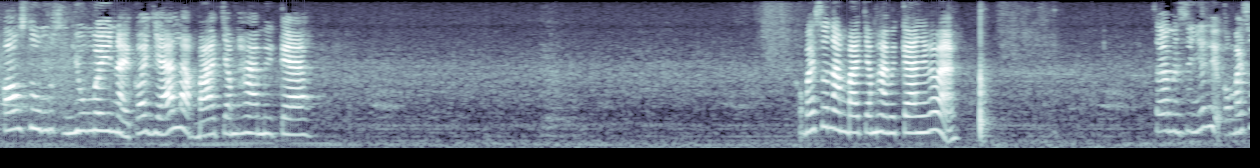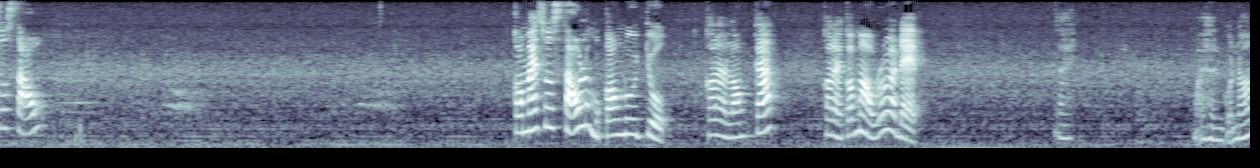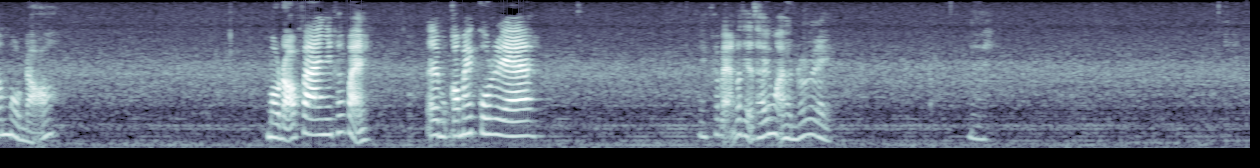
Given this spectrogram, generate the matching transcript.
Con Sum Yumi này có giá là 320k con máy số 5 320k nha các bạn. Sau đây mình xin giới thiệu con máy số 6 Con máy số 6 là một con nuôi chuột. Con này lon cắt Con này có màu rất là đẹp. Đây. Ngoại hình của nó màu đỏ màu đỏ pha nha các bạn. Đây là một con máy Korea. Đây, các bạn có thể thấy ngoại hình rất là đẹp. Đây.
